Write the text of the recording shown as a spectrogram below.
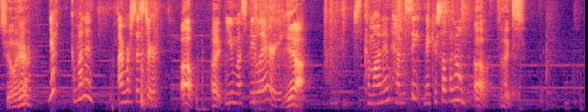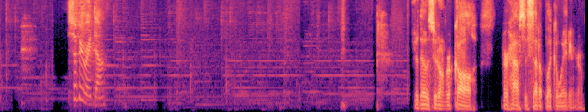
Sheila here? Yeah, come on in. I'm her sister. Oh, hey. You must be Larry. Yeah. Just come on in, have a seat, make yourself at home. Oh, thanks. She'll be right down. For those who don't recall, her house is set up like a waiting room.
